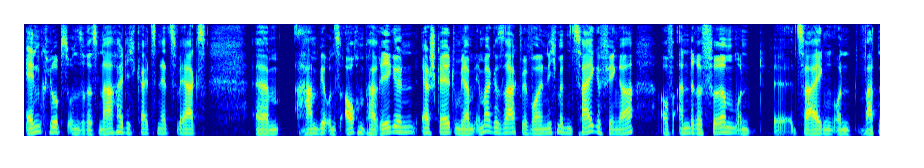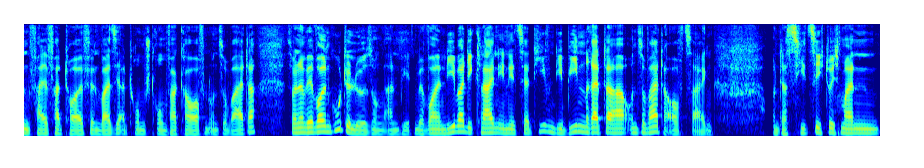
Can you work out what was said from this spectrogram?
N-Clubs, unseres Nachhaltigkeitsnetzwerks, ähm, haben wir uns auch ein paar Regeln erstellt und wir haben immer gesagt, wir wollen nicht mit dem Zeigefinger auf andere Firmen und äh, zeigen und Vattenfall verteufeln, weil sie Atomstrom verkaufen und so weiter, sondern wir wollen gute Lösungen anbieten. Wir wollen lieber die kleinen Initiativen, die Bienenretter und so weiter aufzeigen. Und das zieht sich durch mein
